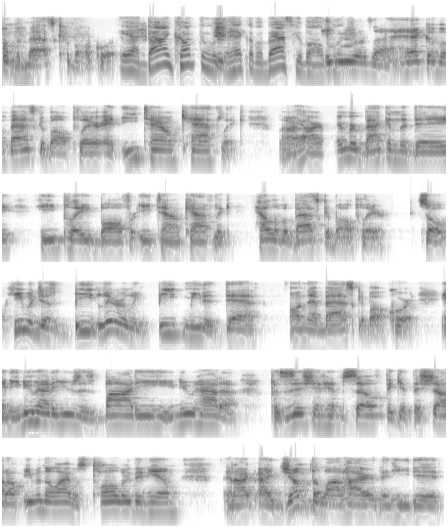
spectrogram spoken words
on the basketball court. Yeah, Don Compton was a heck of a basketball player. He was a heck of a basketball player at E Town Catholic. I, yep. I remember back in the day, he played ball for E Town Catholic, hell of a basketball player. So he would just beat, literally beat me to death on that basketball court. And he knew how to use his body. He knew how to position himself to get the shot off. Even though I was taller than him and I, I jumped a lot higher than he did,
